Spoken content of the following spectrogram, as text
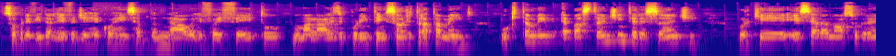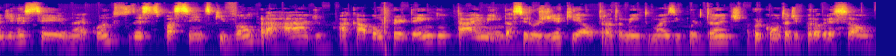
sobrevida livre de recorrência abdominal, ele foi feito numa análise por intenção de tratamento. O que também é bastante interessante porque esse era nosso grande receio, né? Quantos desses pacientes que vão para a rádio acabam perdendo o timing da cirurgia, que é o tratamento mais importante, por conta de progressão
